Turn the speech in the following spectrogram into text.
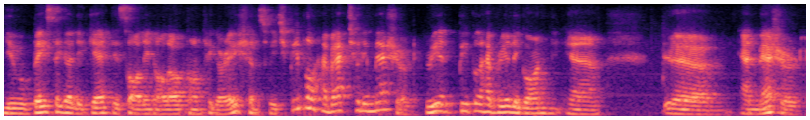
you basically get this all in all out configurations, which people have actually measured. Real people have really gone uh, uh, and measured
